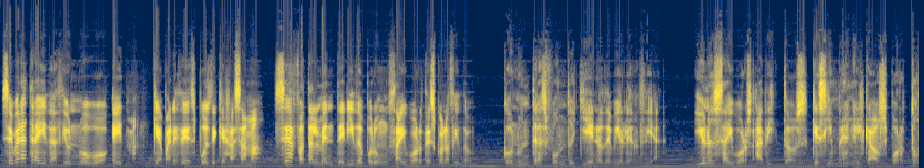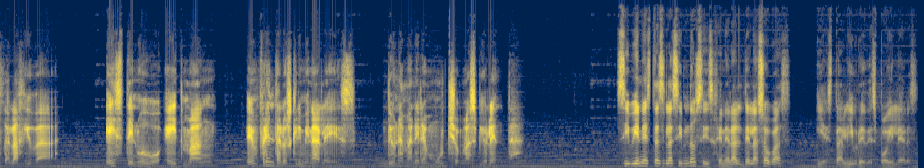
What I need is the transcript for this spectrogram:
se verá atraída hacia un nuevo Eightman que aparece después de que Hasama sea fatalmente herido por un cyborg desconocido, con un trasfondo lleno de violencia, y unos cyborgs adictos que siembran el caos por toda la ciudad. Este nuevo Eightman enfrenta a los criminales de una manera mucho más violenta. Si bien esta es la hipnosis general de las ovas, y está libre de spoilers.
